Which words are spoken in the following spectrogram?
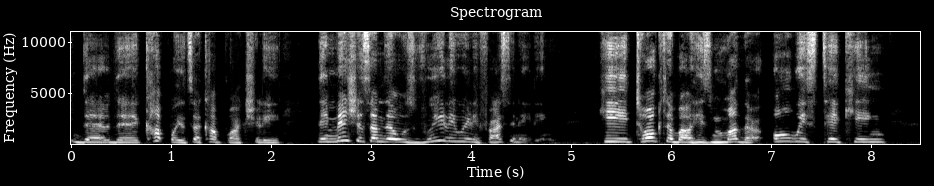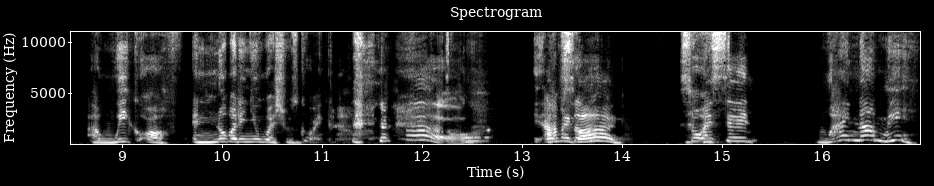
the the couple, it's a couple actually, they mentioned something that was really really fascinating. He talked about his mother always taking a week off and nobody knew where she was going. Oh, Oh my Absolutely. God. So I said, why not me?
